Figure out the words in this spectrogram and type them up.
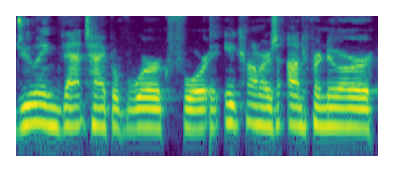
doing that type of work for an e commerce entrepreneur,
